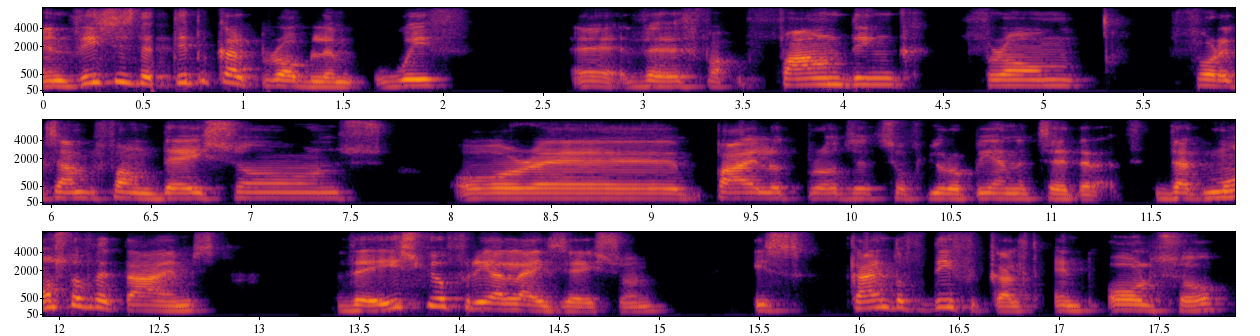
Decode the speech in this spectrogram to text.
And this is the typical problem with uh, the founding from, for example, foundations or uh, pilot projects of European, etc. That most of the times the issue of realization is kind of difficult and also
